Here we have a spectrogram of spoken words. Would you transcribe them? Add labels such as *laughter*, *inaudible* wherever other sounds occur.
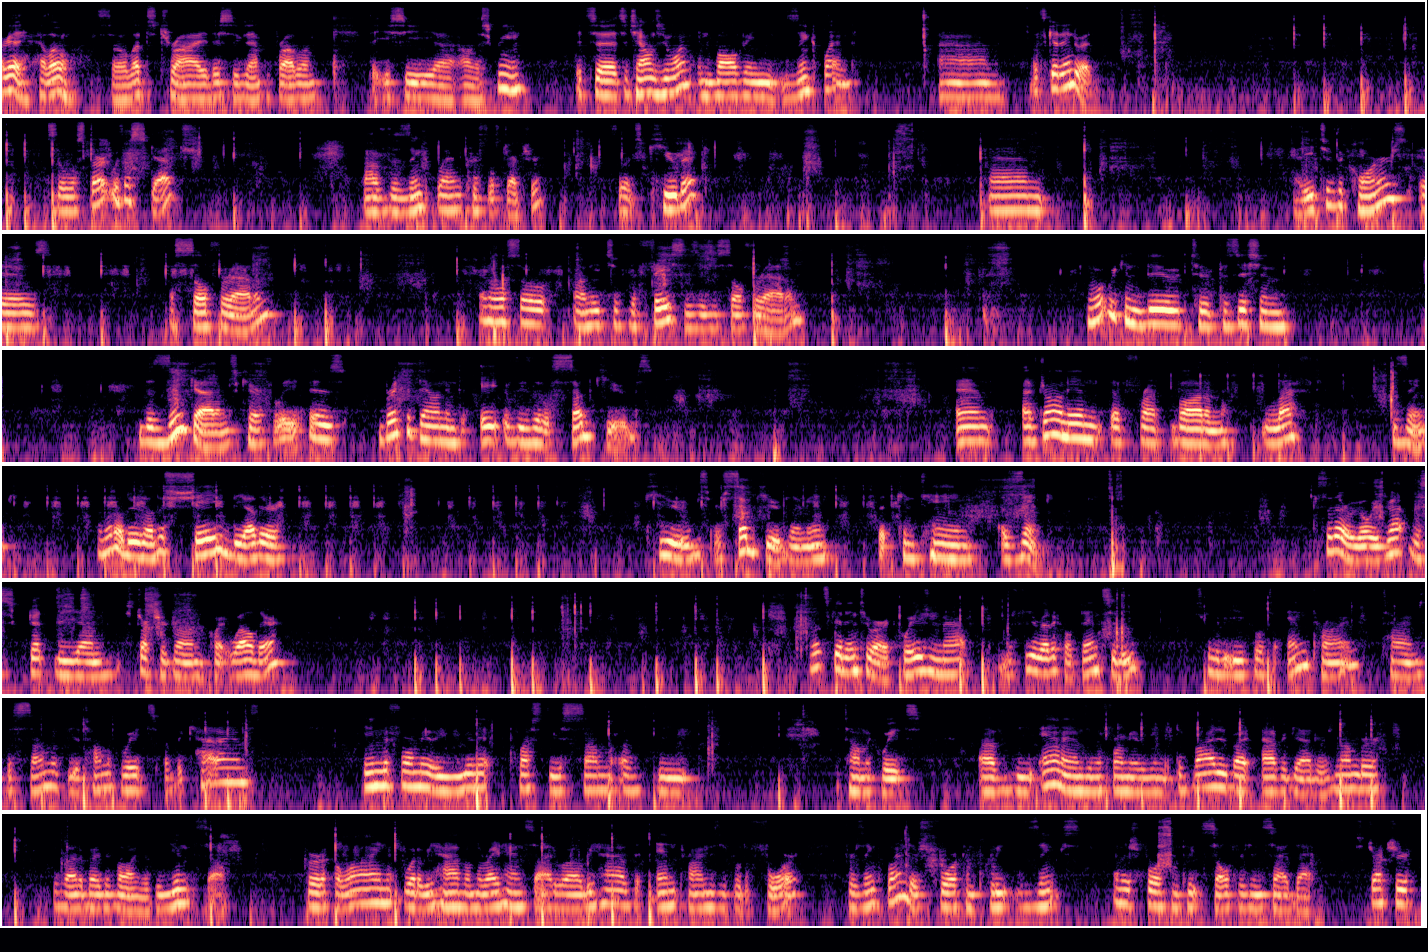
Okay, hello. So let's try this example problem that you see uh, on the screen. It's a, it's a challenging one involving zinc blende. Um, let's get into it. So we'll start with a sketch of the zinc blende crystal structure. So it's cubic and at each of the corners is a sulfur atom. And also on each of the faces is a sulfur atom. And what we can do to position the zinc atoms carefully is break it down into eight of these little subcubes. And I've drawn in the front bottom left zinc. And what I'll do is I'll just shade the other cubes, or subcubes I mean, that contain a zinc. So there we go, we've got this got the um, structure drawn quite well there. let's get into our equation map. The theoretical density is going to be equal to n prime times the sum of the atomic weights of the cations in the formula unit plus the sum of the atomic weights of the anions in the formula unit divided by Avogadro's number divided by the volume of the unit cell. Vertical line, what do we have on the right hand side? Well, we have n prime is equal to 4 for zinc blende. There's 4 complete zincs and there's 4 complete sulfurs inside that structure.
